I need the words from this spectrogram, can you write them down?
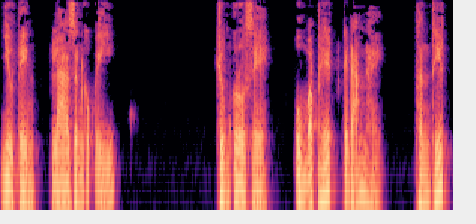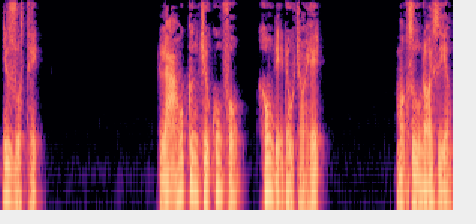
Nhiều tên là dân gốc Ý. Trung Croce ôm ấp hết cái đám này, thân thiết như ruột thịt. Lão cưng chiều cung phụng, không để đâu cho hết. Mặc dù nói riêng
